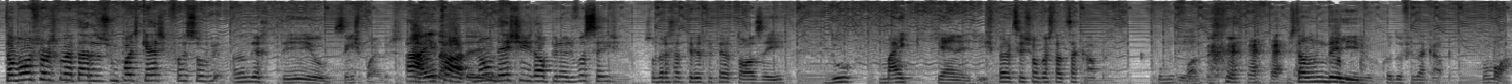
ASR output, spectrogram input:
Então vamos para os comentários do último podcast que foi sobre Undertale. Sem spoilers. Ah, e é claro, não deixem de dar a opinião de vocês sobre essa treta tretosa aí do Mike Kennedy. Espero que vocês tenham gostado dessa capa. Ficou muito foda. Estava num delírio quando eu fiz a capa. Vamos lá.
